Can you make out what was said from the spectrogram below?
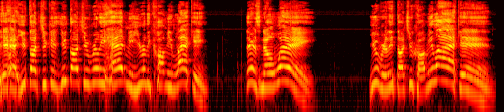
Yeah, you thought you could you thought you really had me. You really caught me lacking. There's no way! You really thought you caught me lacking!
